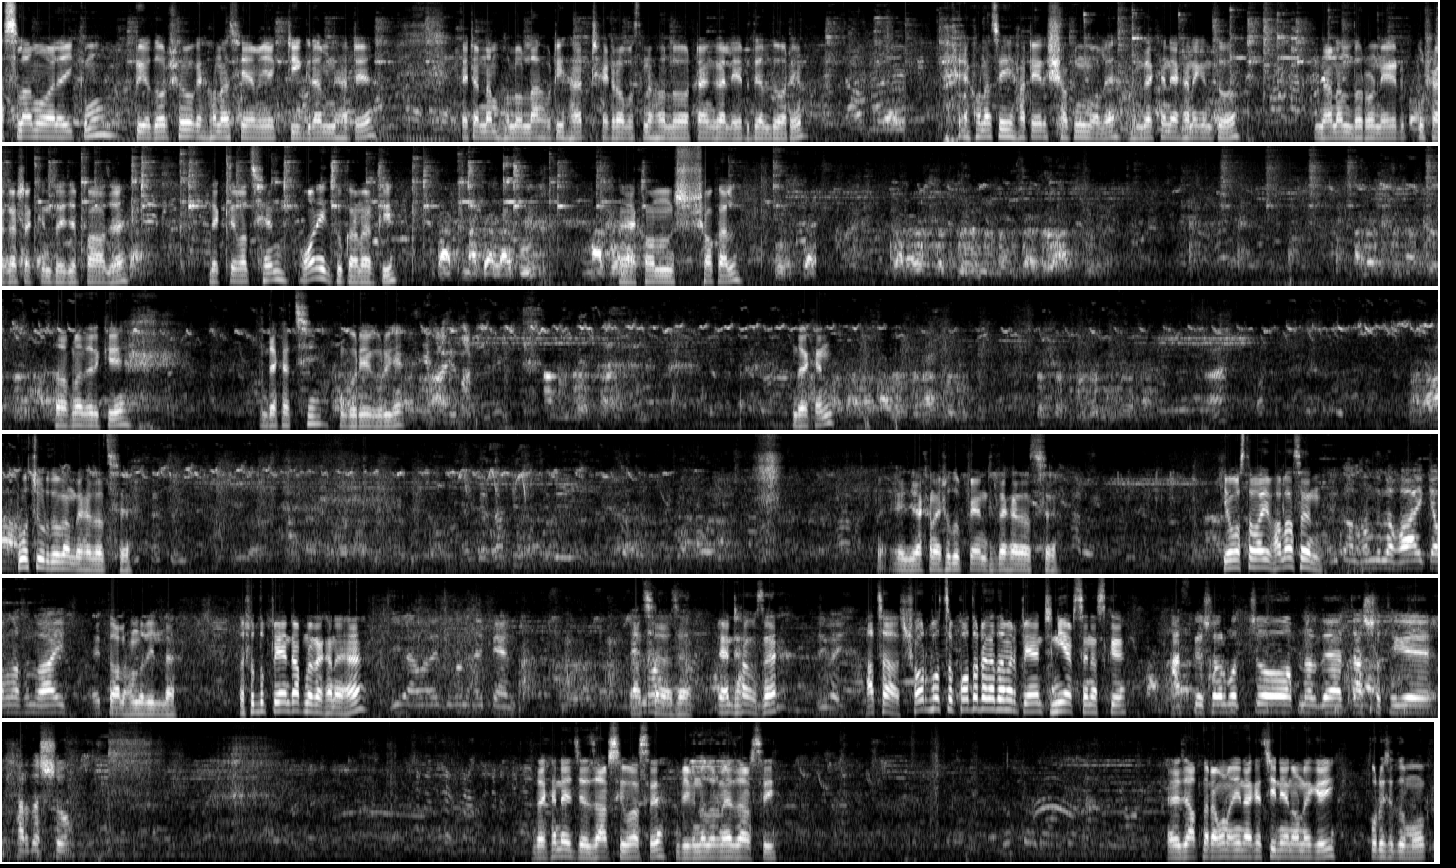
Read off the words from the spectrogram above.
আসসালামু আলাইকুম। প্রিয় দর্শক, এখন আছি আমি একটি গ্রামীণ হাটে। এটার নাম হলো লাহুটি হাট। এটার অবস্থান হলো টাঙ্গাইলের দেলদুয়ারে। এখন আছি হাটের শপিং মলে দেখেন, এখানে কিন্তু নানান ধরনের পোশাক আশাক কিন্তু এই যে পাওয়া যায়। দেখতে পাচ্ছেন, অনেক দোকান আর কি। এখন সকাল। আপনাদেরকে দেখাচ্ছি, ঘুরিয়ে ঘুরিয়ে। দেখেন। প্রচুর দোকান দেখা যাচ্ছে। এই যে এখানে শুধু প্যান্ট দেখা যাচ্ছে। কি অবস্থা ভাই ভালো আছেন? আলহামদুলিল্লাহ ভাই কেমন আছেন ভাই? এই তো আলহামদুলিল্লাহ। তো শুধু প্যান্ট আপনার এখানে হ্যাঁ? আচ্ছা আচ্ছা। প্যান্ট হাউস হ্যাঁ? জি ভাই। আচ্ছা সর্বোচ্চ কত টাকা দামের প্যান্ট নিয়ে আসছেন আজকে? আজকে সর্বোচ্চ আপনার দেয়া চারশো থেকে সাড়ে চারশো। দেখেন এই যে জার্সিও আছে বিভিন্ন ধরনের জার্সি। এই যে আপনারা মনে হয় এনাকে চিনেন অনেকেই পরিচিত মুখ।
